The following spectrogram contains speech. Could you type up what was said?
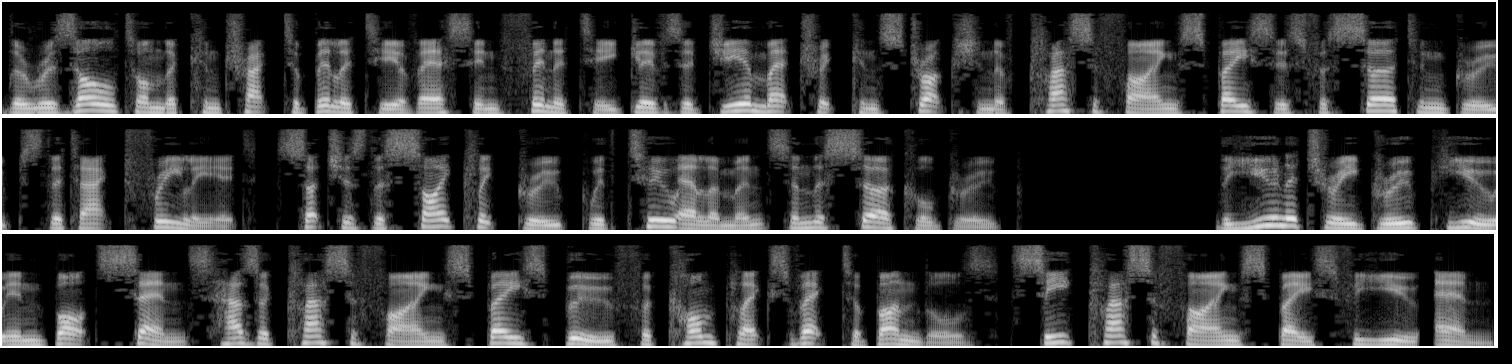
The result on the contractibility of S infinity gives a geometric construction of classifying spaces for certain groups that act freely it, such as the cyclic group with two elements and the circle group. The unitary group U in Bott's sense has a classifying space BU for complex vector bundles see classifying space for U n.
